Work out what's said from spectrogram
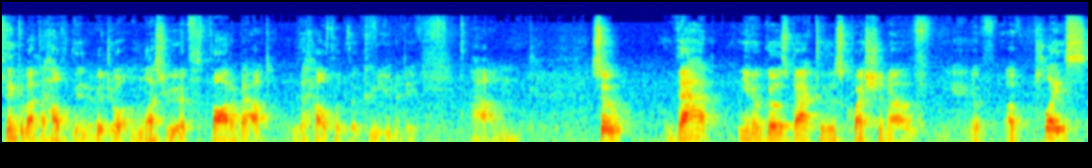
think about the health of the individual unless you have thought about the health of the community. Um, so that you know goes back to this question of, of, of place,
